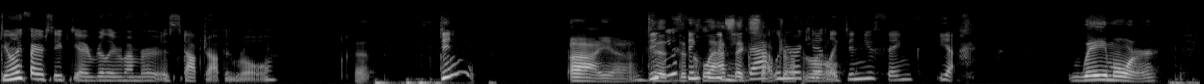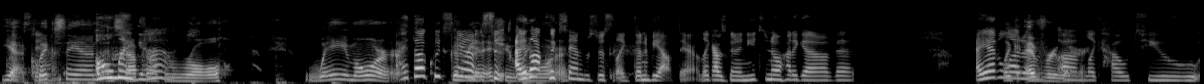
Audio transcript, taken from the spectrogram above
The only fire safety I really remember is stop, drop, and roll. Yeah. Didn't you? Ah, yeah. Didn't the, you the think you would need that stop, when you were a kid? roll. Like, didn't you think? Yeah. way more. Yeah, Quicksand. quicksand Oh my stop, drop, and roll. Way more. I thought quicksand. an so- issue I thought more. quicksand was just like going to be out there. Like I was going to need to know how to get out of it. I had a Like, lot of everywhere. um, like how to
